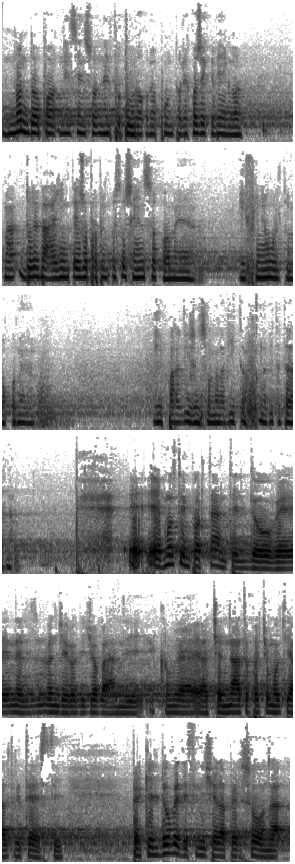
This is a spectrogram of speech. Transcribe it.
non dopo, nel senso nel futuro, come appunto le cose che vengono, ma dove vai, inteso proprio in questo senso come il fine ultimo, come il paradiso, insomma la vita, la vita eterna. È molto importante il dove nel Vangelo di Giovanni, come è accennato, poi c'è molti altri testi, perché il dove definisce la persona,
